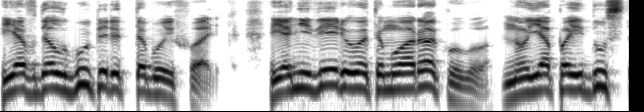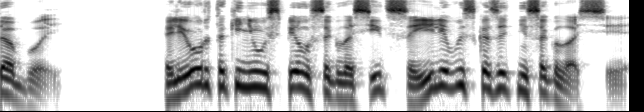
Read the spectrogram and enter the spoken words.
Я в долгу перед тобой, Фальк. Я не верю этому оракулу, но я пойду с тобой». Леор так и не успел согласиться или высказать несогласие.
